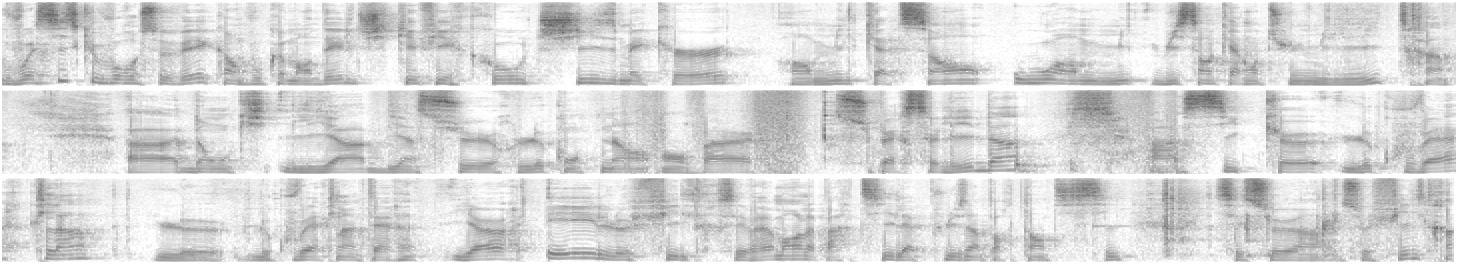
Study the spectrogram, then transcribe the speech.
voici ce que vous recevez quand vous commandez le Kefirko Cheesemaker en 1400 ou en 848 ml. Euh, donc, il y a bien sûr le contenant en verre super solide, ainsi que le couvercle, le, couvercle intérieur et le filtre. C'est vraiment la partie la plus importante ici, c'est ce, ce, filtre.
